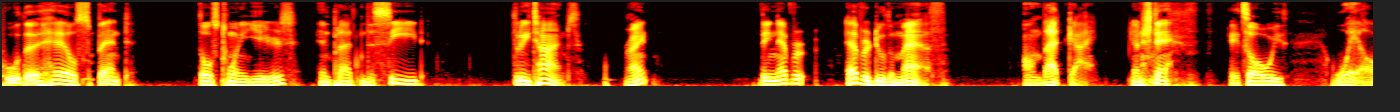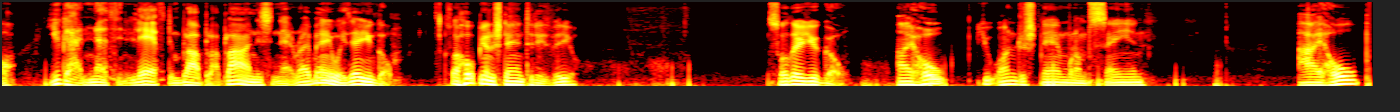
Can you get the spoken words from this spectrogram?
who the hell spent those 20 years and planting the seed three times, right? They never ever do the math on that guy. You understand? It's always, well, you got nothing left and blah, blah, blah, and this and that, right? But, anyways, there you go. So, I hope you understand today's video. So, there you go. I hope you understand what I'm saying. I hope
